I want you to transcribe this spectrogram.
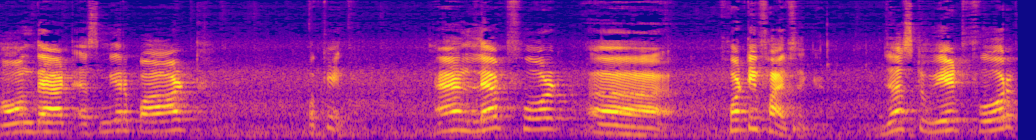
on that smear part okay? And left for uh, 45 seconds. Just wait for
